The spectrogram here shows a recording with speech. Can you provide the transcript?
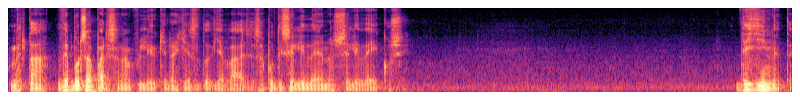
μετά. Δεν μπορείς να πάρεις ένα βιβλίο και να αρχίσεις να το διαβάζεις από τη σελίδα 1 στη σελίδα 20. Δεν γίνεται.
